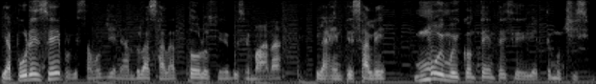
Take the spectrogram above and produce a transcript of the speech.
Y apúrense porque estamos llenando la sala todos los fines de semana y la gente sale muy, muy contenta y se divierte muchísimo.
